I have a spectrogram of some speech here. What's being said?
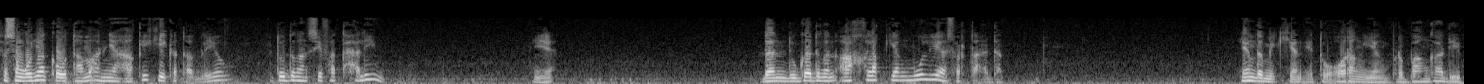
Sesungguhnya keutamaannya hakiki kata beliau itu dengan sifat halim. Ya. Dan juga dengan akhlak yang mulia serta adab. Yang demikian itu orang yang berbangga di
